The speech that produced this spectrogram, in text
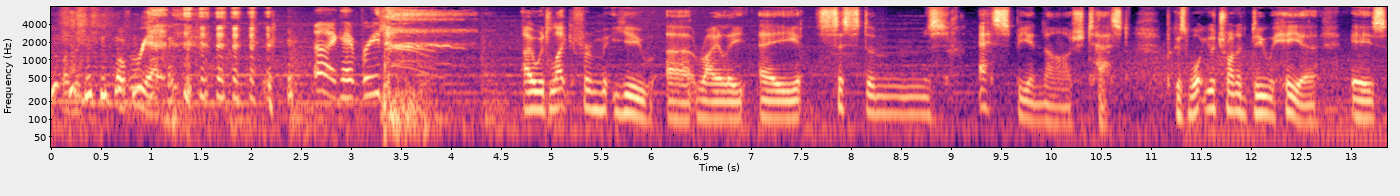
wasn't overreacting." Oh, I can't breathe. I would like from you, uh, Riley, a systems espionage test because what you're trying to do here is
